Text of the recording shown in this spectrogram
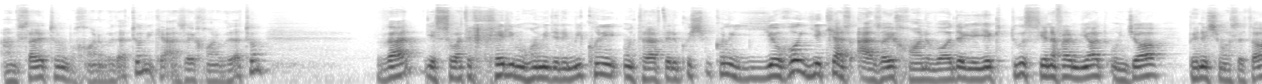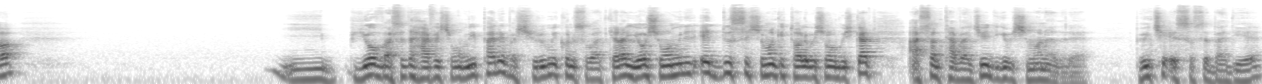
همسرتون با خانوادهتون که اعضای خانوادهتون و یه صحبت خیلی مهمی داری می‌کنی اون طرف داری گوش می‌کنی یهو یکی از اعضای خانواده یا یک دوست یه نفر میاد اونجا بین شما ستا یا وسط حرف شما میپره و شروع می‌کنه صحبت کردن. یا شما می‌دید دوست شما که طالب شما گوش کرد اصلا توجه دیگه به شما نداره. ببین چه احساس بدیه.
